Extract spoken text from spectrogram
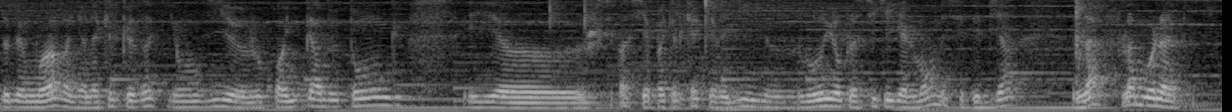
de mémoire, il y en a quelques-uns qui ont dit je crois une paire de tongs et je sais pas s'il n'y a pas quelqu'un qui avait dit une grenouille en plastique également mais c'était bien la flamme olympique.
